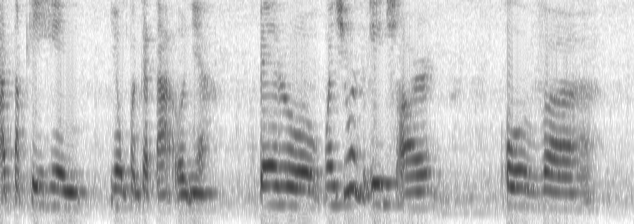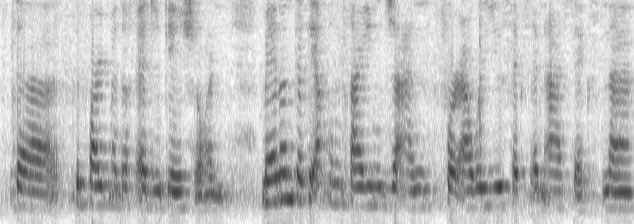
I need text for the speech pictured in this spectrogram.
atakihin yung pagkatao niya. Pero when she was HR of uh, the Department of Education, meron kasi akong time dyan for our USEX and ASEX na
